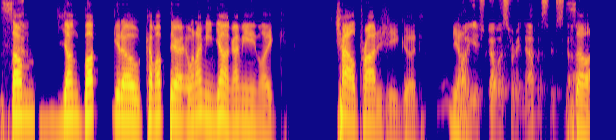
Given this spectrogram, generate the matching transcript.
some young buck, you know, come up there. And when I mean young, I mean like child prodigy good Why don't you show us right now, Mr. Scott? So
